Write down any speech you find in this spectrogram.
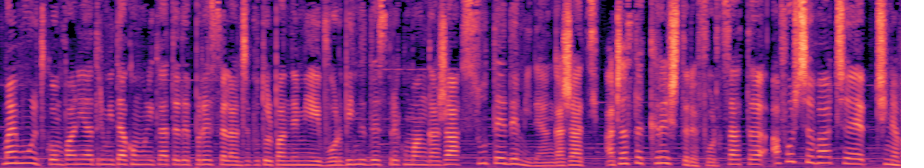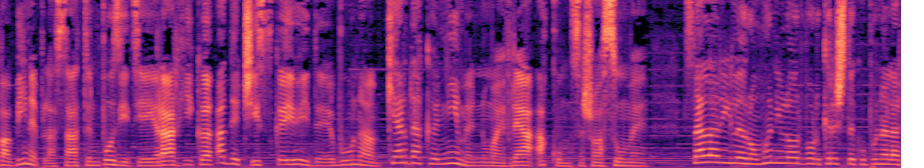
Mai mult, compania trimitea comunicate de presă la începutul pandemiei vorbind despre cum angaja sute de mii de angajați. Această creștere forțată a fost ceva ce cineva bine plasat în poziție ierarhică a decis că e o idee bună, chiar dacă nimeni nu mai vrea acum să-și o asume salariile românilor vor crește cu până la 15%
